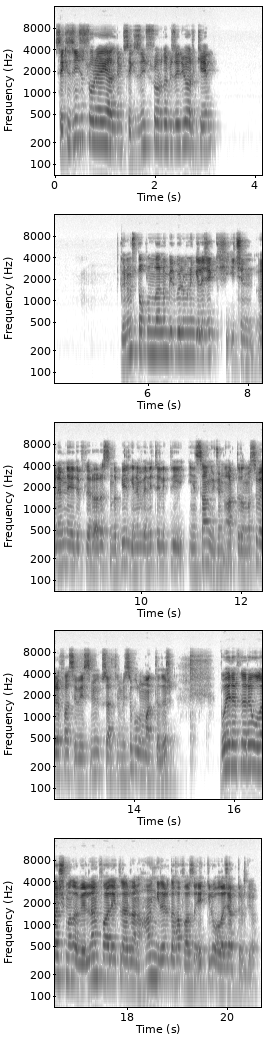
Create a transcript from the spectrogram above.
8. soruya geldim. 8. soruda bize diyor ki Günümüz toplumlarının bir bölümünün gelecek için önemli hedefleri arasında bilginin ve nitelikli insan gücünün arttırılması ve refah seviyesinin yükseltilmesi bulunmaktadır. Bu hedeflere ulaşmada verilen faaliyetlerden hangileri daha fazla etkili olacaktır diyor.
